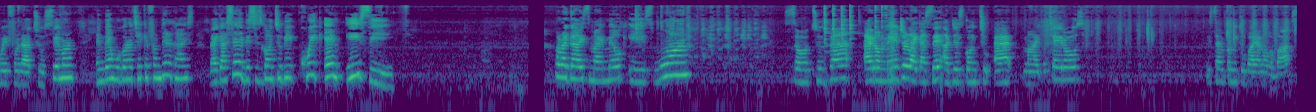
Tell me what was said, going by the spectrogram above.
wait for that to simmer. And then we're going to take it from there, guys. Like I said, this is going to be quick and easy. Alright guys, my milk is warm. So to that, I don't measure. Like I said, I'm just going to add my potatoes. It's time for me to buy another box.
